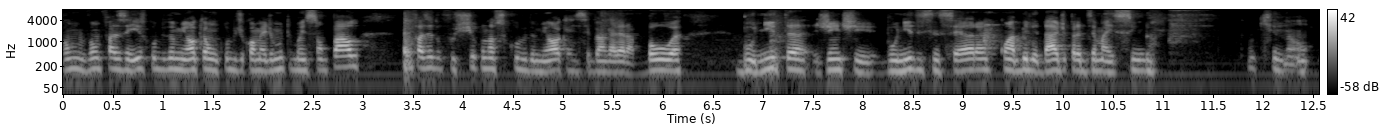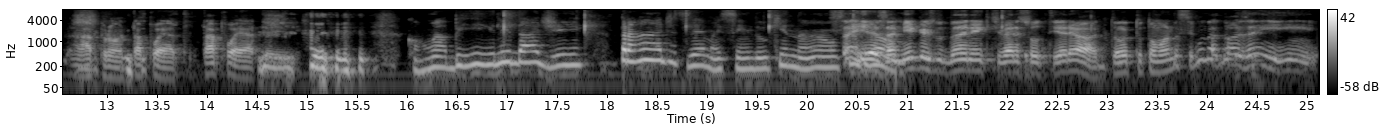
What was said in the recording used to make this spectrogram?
Vamos, vamos fazer isso. O Clube do Minhoca é um clube de comédia muito bom em São Paulo. Vamos fazer do Fuxico o nosso Clube do Minhoca, receber uma galera boa, bonita, gente bonita e sincera, com habilidade para dizer mais sim do o que não. Ah, pronto, tá poeta. Tá poeta aí. com habilidade pra dizer mais sim do que não. Isso aí, as amigas do Dani aí que tiverem solteiras, ó, tô, tô, tomando a segunda dose aí,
